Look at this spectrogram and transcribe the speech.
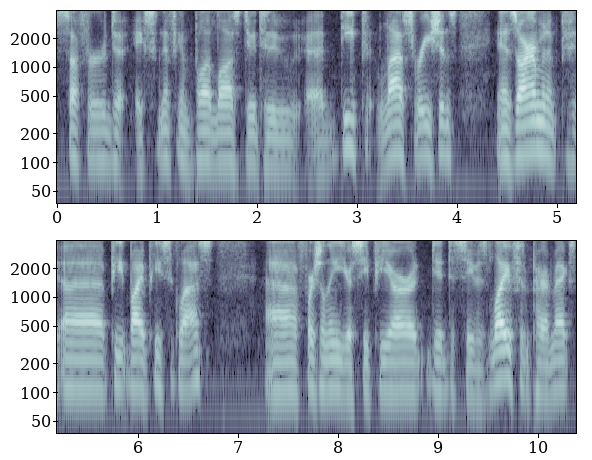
suffered a significant blood loss due to uh, deep lacerations in his arm and uh, by a piece of glass. Uh, fortunately, your CPR did to save his life, and paramedics.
